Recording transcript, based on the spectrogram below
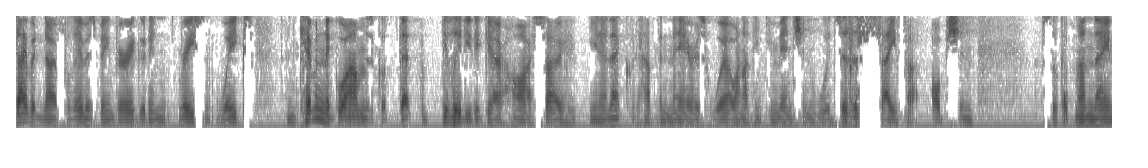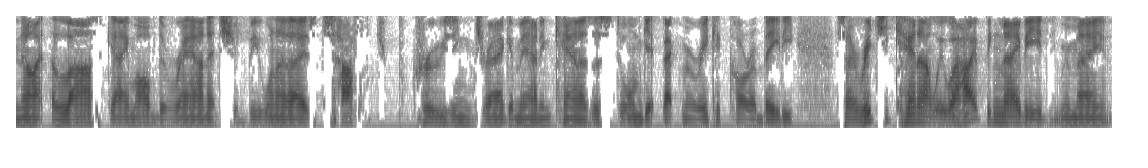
David Nofoaluma has been very good in recent weeks, and Kevin Naiqama's got that ability to go high, so you know that could happen there as well. And I think you mentioned Woods as a safer option. Let's look at Monday night, the last game of the round. It should be one of those tough cruising, drag him out encounters. The Storm get back Marika Koroibete. So Richie Kennar, we were hoping maybe he'd remain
